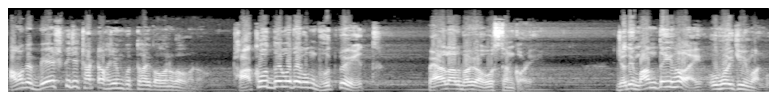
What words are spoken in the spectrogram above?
আমাকে বেশ কিছু ঠাট্টা হজম করতে হয় কখনো কখনো। ঠাকুর, দেবতা এবং ভূতপ্রেত প্যারালাল ভাবে অবস্থান করে। যদি মানতেই হয়, উভয়কেই মানব।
